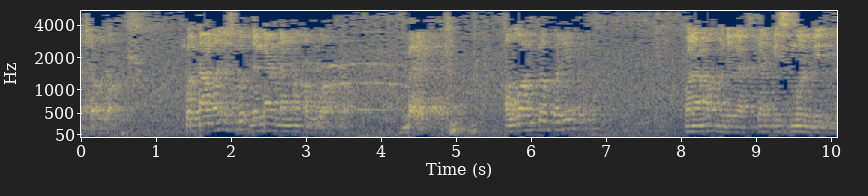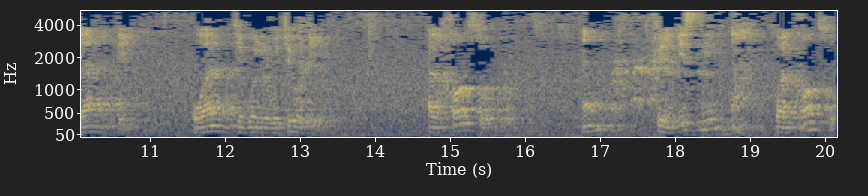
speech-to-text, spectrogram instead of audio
insya-Allah. Pertama disebut dengan nama Allah. Baik. Allah itu apa dia? Ulama menjelaskan ismul bidzati wajibul wujudi al-khasu fil ismi wal khasu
